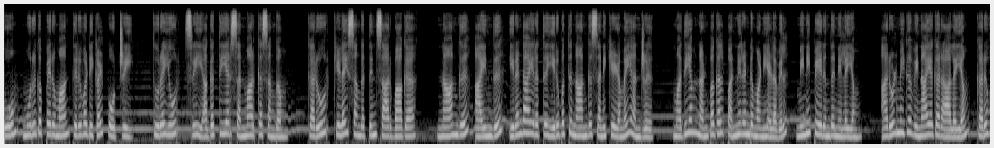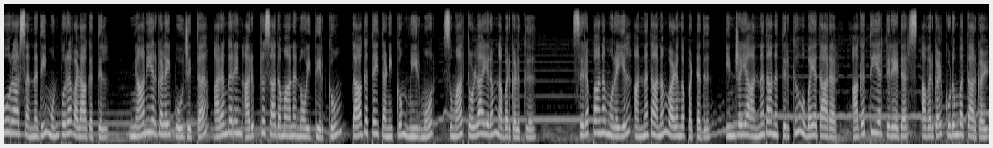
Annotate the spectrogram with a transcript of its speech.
ஓம் முருகப்பெருமான் திருவடிகள் போற்றி. துறையூர் ஸ்ரீ அகத்தியர் சன்மார்க்க சங்கம். கரூர் கிளை சங்கத்தின் சார்பாக நான்கு ஐந்து இரண்டாயிரத்து இருபத்து நான்கு சனிக்கிழமை அன்று மதியம் நண்பகல் பன்னிரண்டு மணியளவில் மினி பேருந்து நிலையம். அருள்மிகு விநாயகர் ஆலயம் கருவூரார் சன்னதி முன்புற வளாகத்தில். ஞானியர்களை பூஜித்த அரங்கரின் அருப்பிரசாதமான நோய் தீர்க்கும் தாகத்தை தணிக்கும் நீர்மோர் சுமார் தொள்ளாயிரம் நபர்களுக்கு சிறப்பான முறையில் அன்னதானம் வழங்கப்பட்டது. இன்றைய அன்னதானத்திற்கு உபயதாரர் அகத்தியர் திரேடர்ஸ் அவர்கள் குடும்பத்தார்கள்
